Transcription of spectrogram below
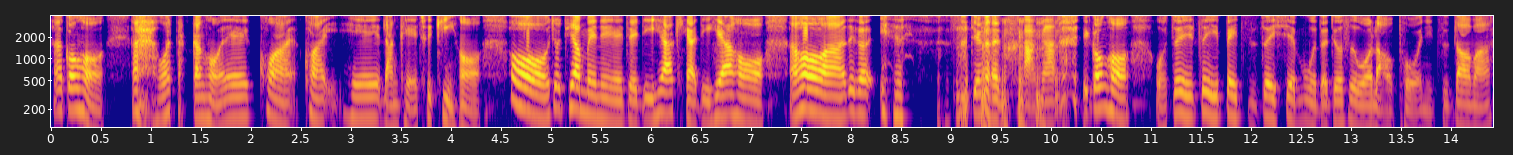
他讲吼，啊，我逐工吼咧看看迄人客出去吼，哦，就忝的呢，坐伫遐徛伫遐吼，然后啊，这个 时间很长啊。一讲吼，我最这一辈子最羡慕的就是我老婆，你知道吗？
